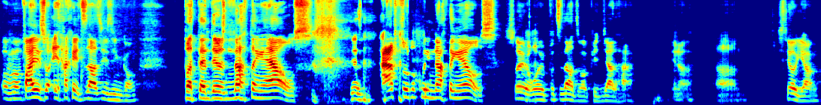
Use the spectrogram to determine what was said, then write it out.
我们发现说，诶，他可以制造自己进攻。But then there's nothing else. There's absolutely nothing else. 所以我也不知道怎么评价他。You know, um, still young.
